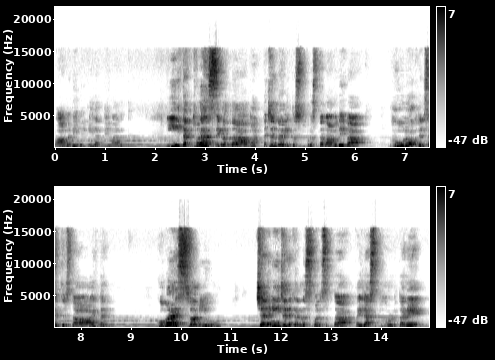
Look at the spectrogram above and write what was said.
ವಾಮದೇವರಿಗೆ ಲಭ್ಯವಾಗುತ್ತೆ. ಈ ತತ್ವರಹಸ್ಯಗಳನ್ನ ಭಕ್ತ ಜನರಲ್ಲಿ ಪ್ರಸ್ತುತಪಡಿಸಿದ ವಾಮದೇವ ಭೂಲೋಕದಲ್ಲಿ ಸಂಚರಿಸ್ತಾ ಇರ್ತಾನೆ. ಕುಮಾರಸ್ವಾಮಿಯು ಜನನಿ ಜನಕರನ್ನು ಸ್ಮರಿಸುತ್ತಾ ಕೈಲಾಸಕ್ಕೆ ಹೊರಡ್ತಾನೆ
